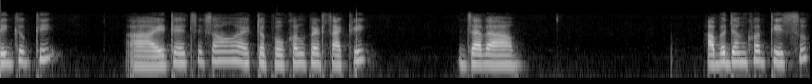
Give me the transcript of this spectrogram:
বিজ্ঞপ্তি। এটা হচ্ছে একটা প্রকল্পের চাকরি। যারা আবেদন করতে ইচ্ছুক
